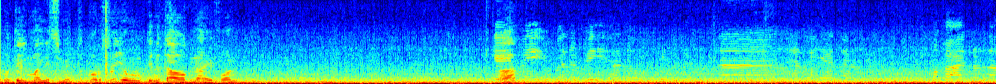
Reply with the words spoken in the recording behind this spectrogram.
hotel management kurso, yung tinatawag na iPhone? Kaya Ha? may ano, na ano yan na makaano na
